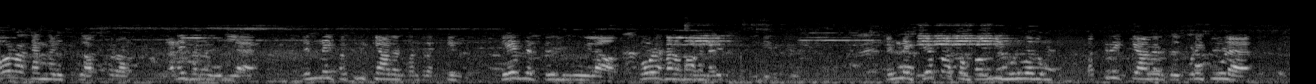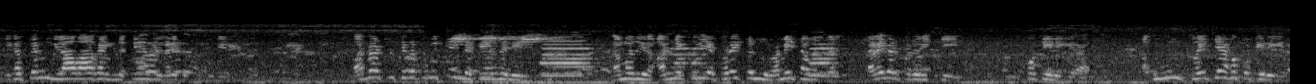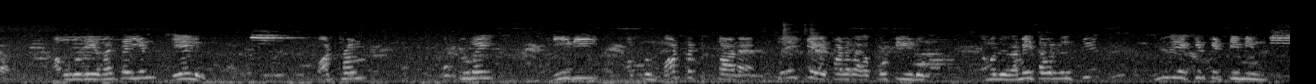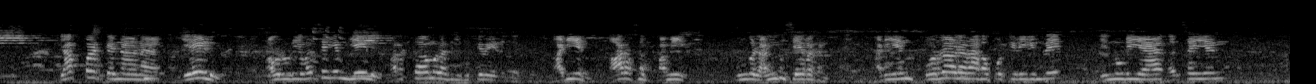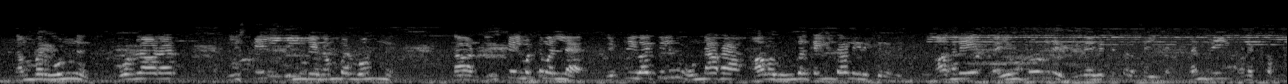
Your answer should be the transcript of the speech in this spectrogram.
போராட்டங்களுக்கு அப்புறம் நடைபெற உள்ள சென்னை பத்திரிகையாளர் மன்றத்தின் தேர்தல் தேர்வு விழா கோலகலமாக நடைபெற்றுக் கொண்டிருக்கிறது. சென்னை சேப்பாக்கம் பகுதி முழுவதும் பத்திரிகையாளர்கள் புடைசூழ மிக பெரும் விழாவாக இந்த தேர்தல் நடைபெற்றுக் கொண்டிருக்கிறது. வரலாற்று சிறப்புமிக்க இந்த தேர்தலில் நமது அருமைக்குரிய துரைக்கண்ணூர் ரமேஷ் அவர்கள் தலைவர் பதவிக்கு போட்டியிடுகிறார். அதுவும் சுயேட்சையாக போட்டியிடுகிறார். அவருடைய வரிசை எண் ஏழு மாற்றம் ஒற்றுமை நீதி மற்றும் மாற்றத்துக்கான சுயேட்சை வேட்பாளராக போட்டியிடும் நமது ரமேஷ் அவர்களுக்கு இந்திய கிரிக்கெட் டீமின் ஜாக்பாட் எண்ணான ஏழு அவருடைய வரிசை எண் ஏழு மறக்காமல் அதில் முத்திரையிடுங்கள் அடியன் ஆர்எஸ்எஃப் அமீர் உங்கள் அன்பு சேவகன். அடியன் பொருளாளராக போட்டியிடுகின்றேன். என்னுடைய வரிசை எண் நம்பர் ஒன்று பொருளாளர் லிஸ்டில் என்னுடைய நம்பர் ஒன்று நான் இருக்கையில் மட்டுமல்ல வெற்றி வாய்ப்பிலும் உன்னாக ஆவது உங்கள் கையில் தான் இருக்கிறது. ஆகவே தயவு போது இதை வெற்றி பெற செய்யுங்கள். நன்றி வணக்கம்.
